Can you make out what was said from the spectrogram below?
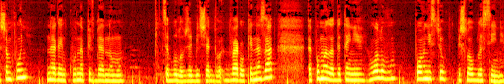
шампунь на ринку на південному. Це було вже більше як два, роки назад. Е, Помила дитині голову повністю, пішло облесіння.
